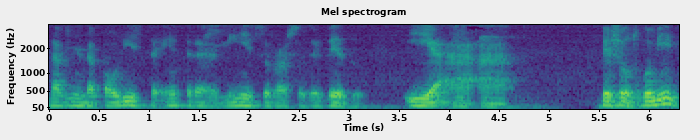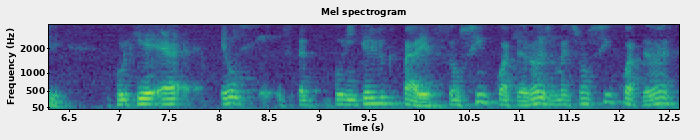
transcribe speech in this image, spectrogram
na Avenida Paulista, entre a ministro Rocha Azevedo e a, a Peixoto Gomide, porque é, eu, é, por incrível que pareça, são cinco quarteirões, mas são cinco quarteirões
